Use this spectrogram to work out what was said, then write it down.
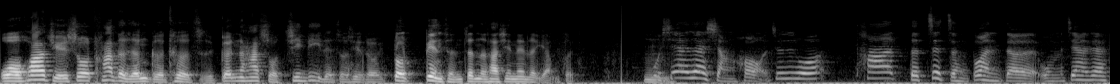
我发觉说他的人格特质跟他所经历的这些东西都变成真的他现在的养分。我现在在想哈，就是说他的这整段的我们现在在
